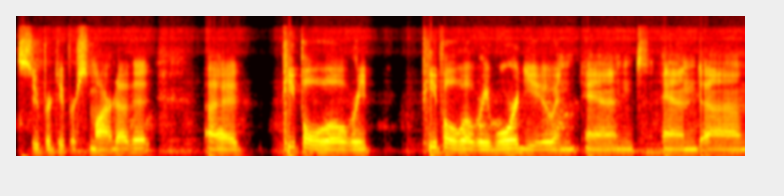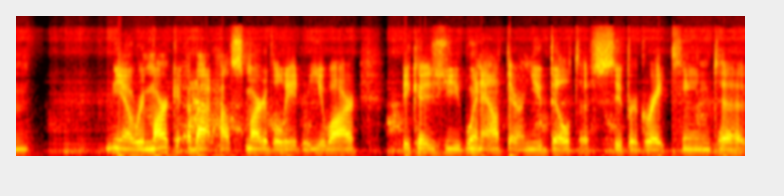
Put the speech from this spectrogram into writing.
super duper smart of it. Uh, people will re- people will reward you and and and um, you know remark about how smart of a leader you are because you went out there and you built a super great team to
